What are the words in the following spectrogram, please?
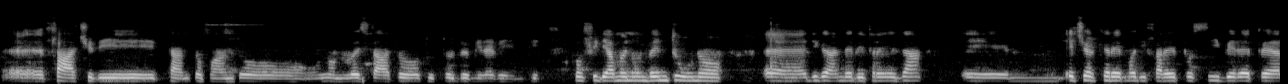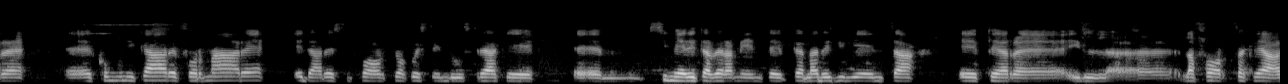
eh, facili tanto quanto non lo è stato tutto il 2020. Confidiamo in un 21 eh, di grande ripresa e, e, cercheremo di fare il possibile per eh, comunicare, formare e dare supporto a questa industria che ehm, si merita veramente per la resilienza e per eh, il, eh, la forza che ha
